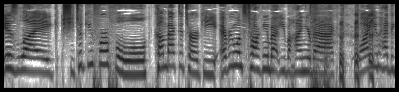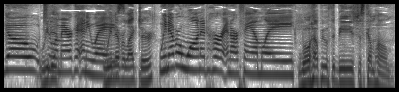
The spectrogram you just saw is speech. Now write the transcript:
is like, she took you for a fool. Come back to Turkey. Everyone's talking about you behind your back. Why you had to go to America anyway. We never liked her. We never wanted her in our family. We'll help you with the bees. Just come home.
